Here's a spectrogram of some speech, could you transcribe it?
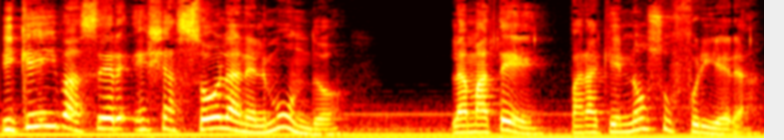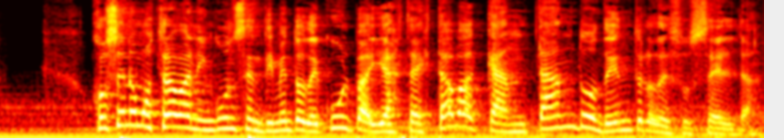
¿y qué iba a hacer ella sola en el mundo? La maté para que no sufriera. José no mostraba ningún sentimiento de culpa y hasta estaba cantando dentro de su celda.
